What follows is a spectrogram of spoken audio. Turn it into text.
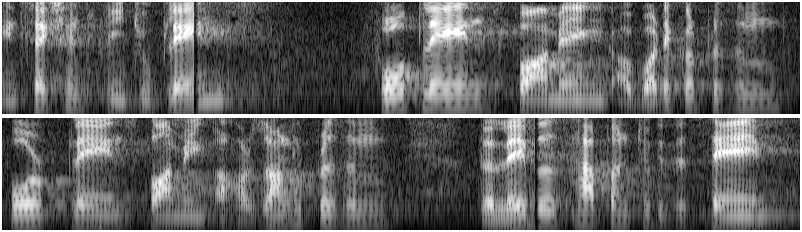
intersection between two planes, four planes forming a vertical prism, four planes forming a horizontal prism. The labels happen to be the same.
